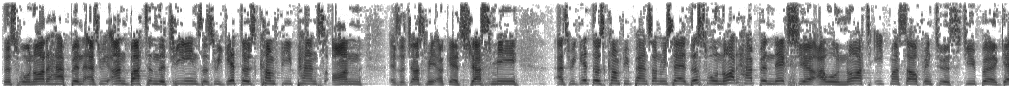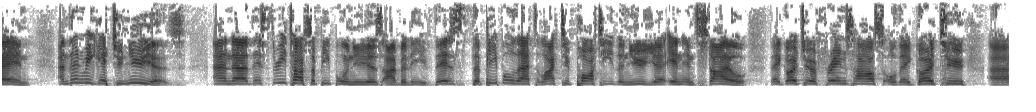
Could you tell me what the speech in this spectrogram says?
This will not happen as we unbutton the jeans, as we get those comfy pants on. Is it just me? Okay, it's just me. As we get those comfy pants on, we say, this will not happen next year. I will not eat myself into a stupor again. And then we get to New Year's. And uh, there's three types of people in New Year's, I believe. There's the people that like to party the New Year in in style. They go to a friend's house or they go to uh,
